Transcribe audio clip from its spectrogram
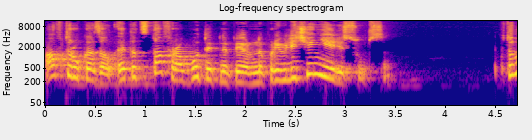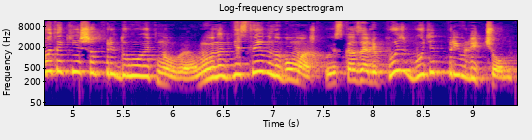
Автор указал, этот став работает, например, на привлечение ресурса. Кто мы такие, чтобы придумывать новое? Мы нанесли его на бумажку и сказали, пусть будет привлечен,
